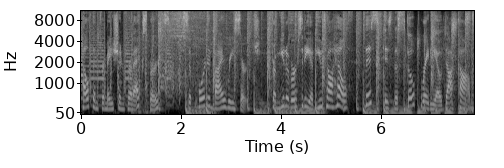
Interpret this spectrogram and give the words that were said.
Health information from experts, supported by research. From University of Utah Health, this is thescoperadio.com.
